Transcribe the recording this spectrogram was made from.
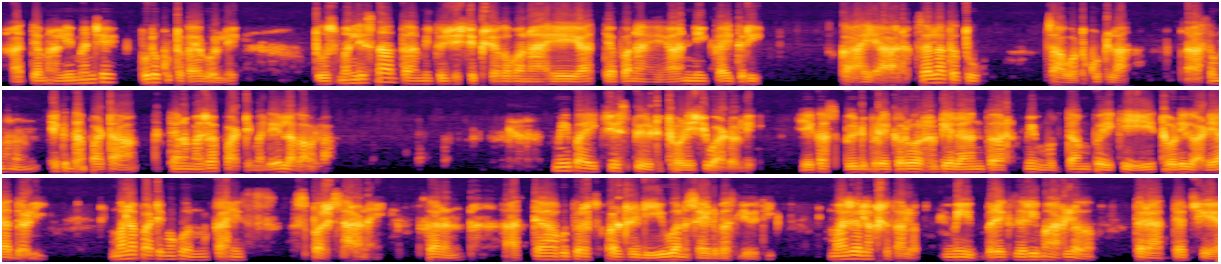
आत्या म्हणाली म्हणजे पुढं कुठं काय बोलले? तूच म्हणलीस ना आता मी तुझी शिक्षक पण आहे आत्या पण आहे आणि काहीतरी. काय यार चल आता तू चावट कुठला? असं म्हणून एक धपाटा त्यानं माझ्या पाठीमध्ये लगावला. मी बाईकची स्पीड थोडीशी वाढवली. एका स्पीड ब्रेकरवर गेल्यानंतर मी मुद्दामपैकी थोडी गाडी आदळली. मला पाठीमागून काहीच स्पर्श झाला नाही. कारण आत्या अगोदरच ऑलरेडी वन साईड बसली होती. माझ्या लक्षात आलं मी ब्रेक जरी मारलं तर आत्याचे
